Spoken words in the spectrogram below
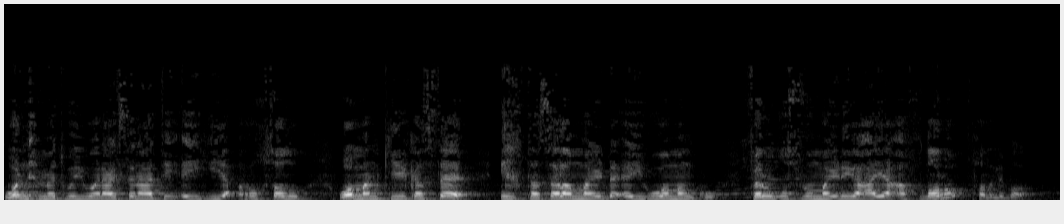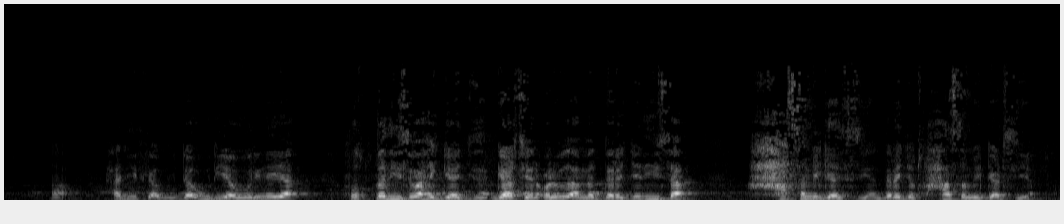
Wa nicmat way wanaagsanaatay ay hiya ruksadu waman kii kastee ikhtasala maydha ay huwa manku. Falguslu maydhiga ayaa afdalu fadli badan. Xadiidka abu daud yaa warinaya. Rutbadiisa waxay gaadhsiiyeen culimadu ama darajadiisa. Xasan bay gaadhsiiyaan darajatu xasan bay gaadhsiiyaan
